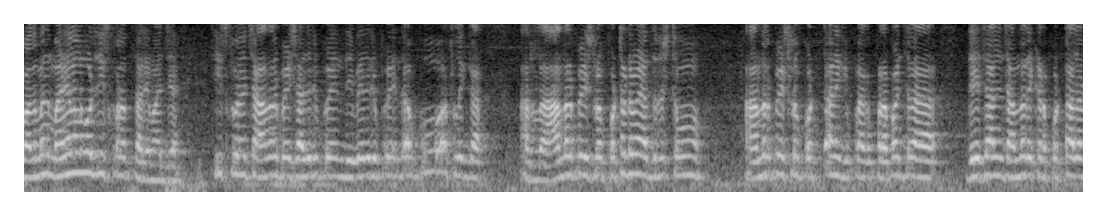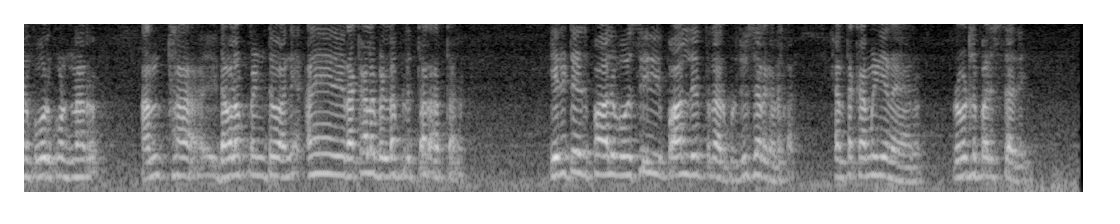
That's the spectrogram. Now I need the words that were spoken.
కొంతమంది మహిళలను కూడా తీసుకొని వస్తున్నారు ఈ మధ్య. తీసుకొని వచ్చి ఆంధ్రప్రదేశ్ అదిరిపోయింది బెదిరిపోయింది. అప్పు అసలు ఇంకా అసలు ఆంధ్రప్రదేశ్లో పుట్టడమే అదృష్టము. ఆంధ్రప్రదేశ్లో పుట్టడానికి ప్రపంచ దేశాల నుంచి అందరూ ఇక్కడ పుట్టాలని కోరుకుంటున్నారు. అంత డెవలప్మెంట్ అని అనే రకాల బిల్డప్లు ఇస్తారు వస్తారు హెరిటేజ్ పాలు పోసి పాలు తెస్తున్నారు ఇప్పుడు చూశారు కదా ఎంత కమిడియన్ అయ్యారు. రోడ్ల పరిస్థితి అది.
